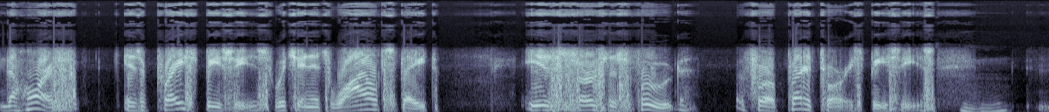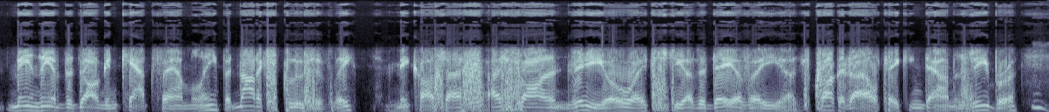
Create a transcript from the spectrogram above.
the horse is a prey species, which in its wild state is serves as food for a predatory species, mm-hmm. mainly of the dog and cat family, but not exclusively. Because I, I saw a video uh, just the other day of a uh, crocodile taking down a zebra. Mm.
